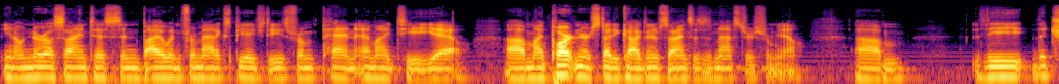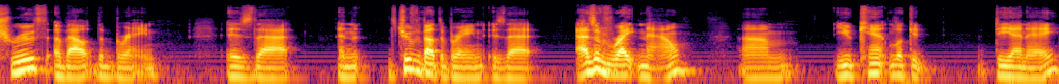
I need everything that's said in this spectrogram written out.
you know, neuroscientists and bioinformatics PhDs from Penn, MIT, Yale. Uh, my partner studied cognitive sciences, his master's from Yale. Um, the the truth about the brain is that, and the truth about the brain is that as of right now, um, you can't look at DNA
